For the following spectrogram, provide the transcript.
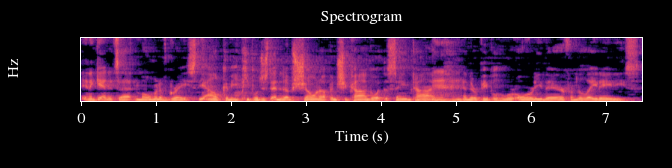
and again, it's that moment of grace, the alchemy. People just ended up showing up in Chicago at the same time, Mm-hmm. and there were people who were already there from the late '80s,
